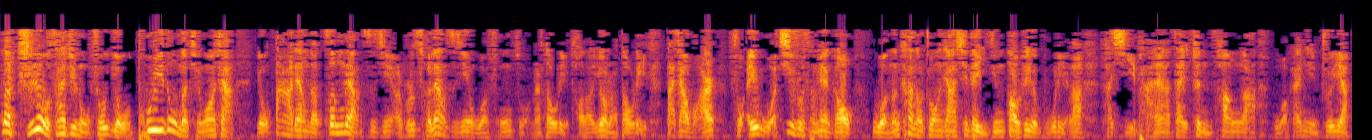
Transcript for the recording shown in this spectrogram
那只有在这种说有推动的情况下，有大量的增量资金，而不是存量资金，我从左面兜里掏到右面兜里，大家玩说，哎，我技术层面高，我能看到庄家现在已经到这个股里了，他洗盘啊，在震仓啊，我赶紧追啊，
